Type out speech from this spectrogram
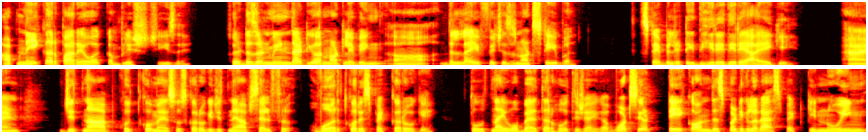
आप नहीं कर पा रहे हो अकम्प्लिश चीज़ें। So it doesn't mean that you are not living the life which is not stable stability धीरे धीरे आएगी। एंड जितना आप खुद को महसूस करोगे, जितने आप सेल्फ वर्थ को रिस्पेक्ट करोगे तो उतना ही वो बेहतर होते जाएगा। What's your take on this particular aspect कि knowing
